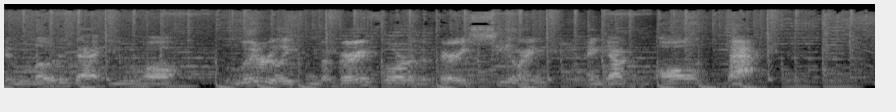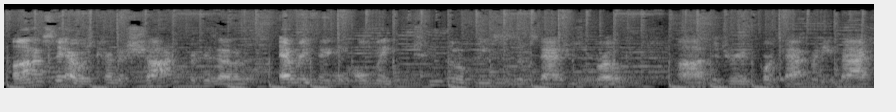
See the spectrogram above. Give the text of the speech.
and loaded that U-Haul literally from the very floor to the very ceiling and got them all back. Honestly, I was kind of shocked because out of everything, only two little pieces of statues broke. Uh, to transport that many back,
